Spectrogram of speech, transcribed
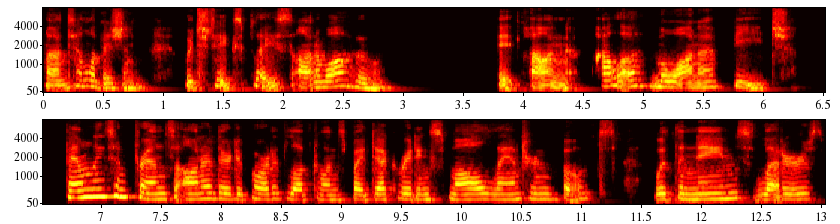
on television, which takes place on Oahu, on Ala Moana Beach. Families and friends honor their departed loved ones by decorating small lantern boats with the names, letters,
